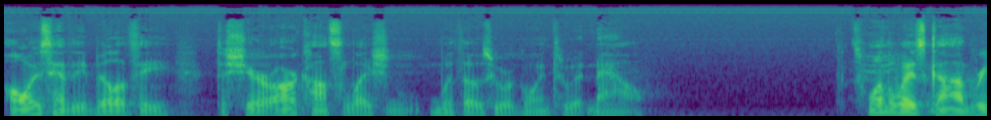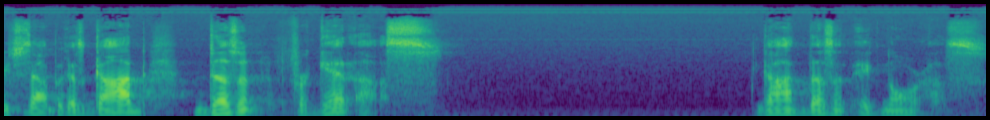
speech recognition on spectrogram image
always have the ability to share our consolation with those who are going through it now. It's one of the ways God reaches out because God doesn't forget us. God doesn't ignore us.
